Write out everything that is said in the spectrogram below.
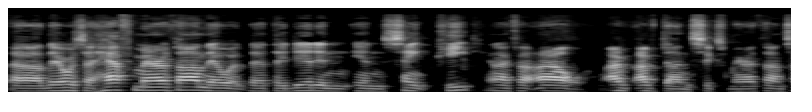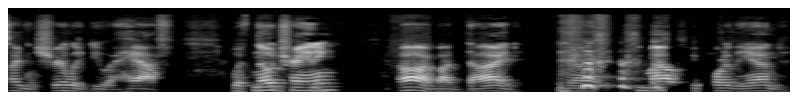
uh, there was a half marathon that, that they did in, in St. Pete. And I thought, oh, I've, I've done six marathons. I can surely do a half with no training. Oh, I about died know, two miles before the end.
